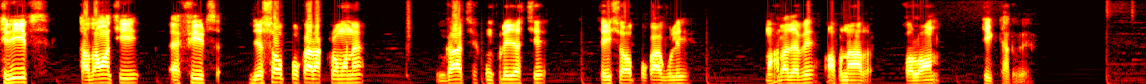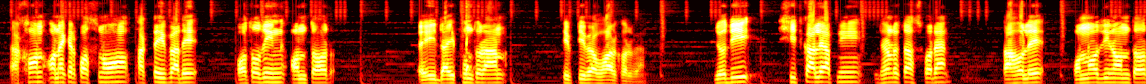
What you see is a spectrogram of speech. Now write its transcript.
থ্রিপস সাদামাছি অ্যাফিডস যেসব পোকার আক্রমণে গাছ কুঁকড়ে যাচ্ছে, সেই সব পোকাগুলি মারা যাবে, আপনার ফলন ঠিক থাকবে। এখন অনেকের প্রশ্ন থাকতেই পারে, কতদিন অন্তর এই ডাইফুন্তরান ফিফটি ব্যবহার করবেন? যদি শীতকালে আপনি ঢেঁড়ো চাষ করেন, তাহলে পনেরো দিন অন্তর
